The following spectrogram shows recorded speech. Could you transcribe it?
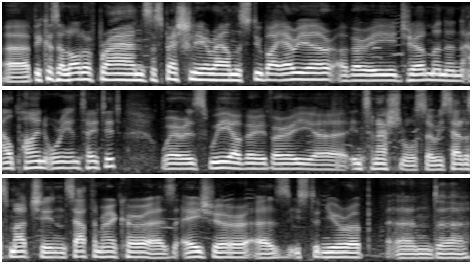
uh, because a lot of brands, especially around the Stubai area, are very German and Alpine orientated, whereas we are very, very uh, international. So we sell as much in South America as Asia, as Eastern Europe, and uh,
